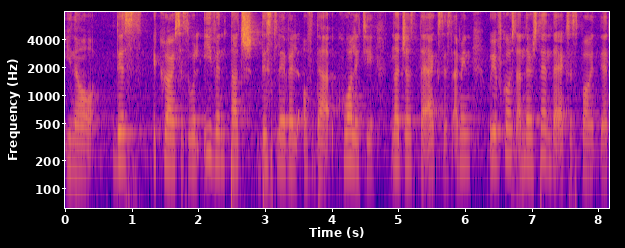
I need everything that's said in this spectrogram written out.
you know, this crisis will even touch this level of the quality, not just the access. I mean, we of course understand the access part that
